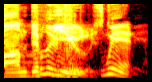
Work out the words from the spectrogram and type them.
Bomb defused. Win.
